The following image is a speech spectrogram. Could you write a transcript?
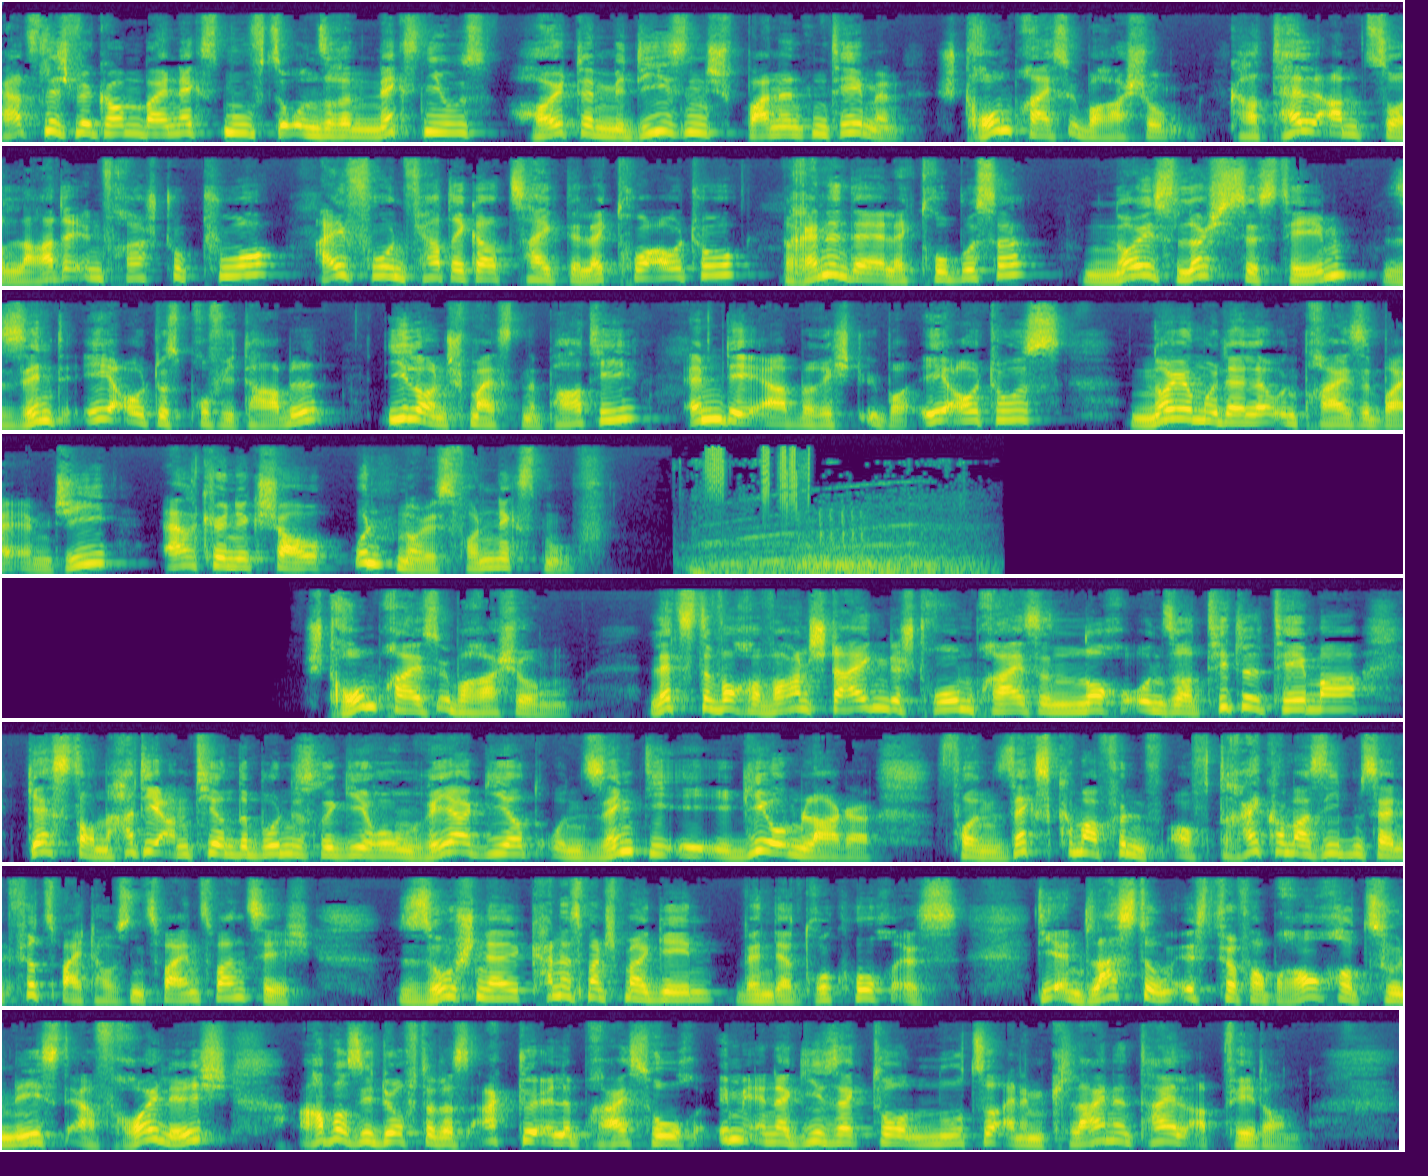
Herzlich willkommen bei Nextmove zu unseren Next News. Heute mit diesen spannenden Themen. Strompreisüberraschung, Kartellamt zur Ladeinfrastruktur, iPhone-Fertiger zeigt Elektroauto, brennende Elektrobusse, neues Löschsystem, sind E-Autos profitabel, Elon schmeißt eine Party, MDR-Bericht über E-Autos, neue Modelle und Preise bei MG, R-Königschau und Neues von Nextmove. Strompreisüberraschung. Letzte Woche waren steigende Strompreise noch unser Titelthema. Gestern hat die amtierende Bundesregierung reagiert und senkt die EEG-Umlage von 6,5 auf 3,7 Cent für 2022. So schnell kann es manchmal gehen, wenn der Druck hoch ist. Die Entlastung ist für Verbraucher zunächst erfreulich, aber sie dürfte das aktuelle Preishoch im Energiesektor nur zu einem kleinen Teil abfedern.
